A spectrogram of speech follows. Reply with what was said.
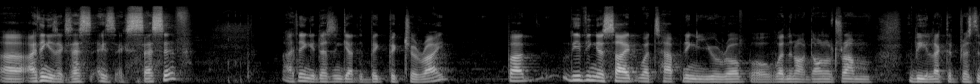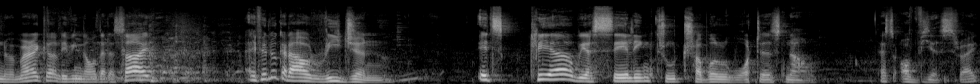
Uh, I think it's, excess, it's excessive. I think it doesn't get the big picture right. But leaving aside what's happening in Europe or whether or not Donald Trump will be elected president of America, leaving all that aside, if you look at our region, it's clear we are sailing through troubled waters now. That's obvious, right?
